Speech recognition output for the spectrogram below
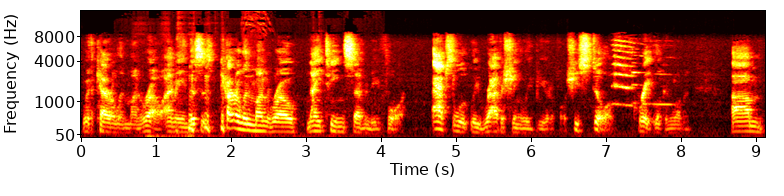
with Carolyn Munro. I mean, this is Carolyn Munro, 1974 absolutely ravishingly beautiful. She's still a great looking woman. Um,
